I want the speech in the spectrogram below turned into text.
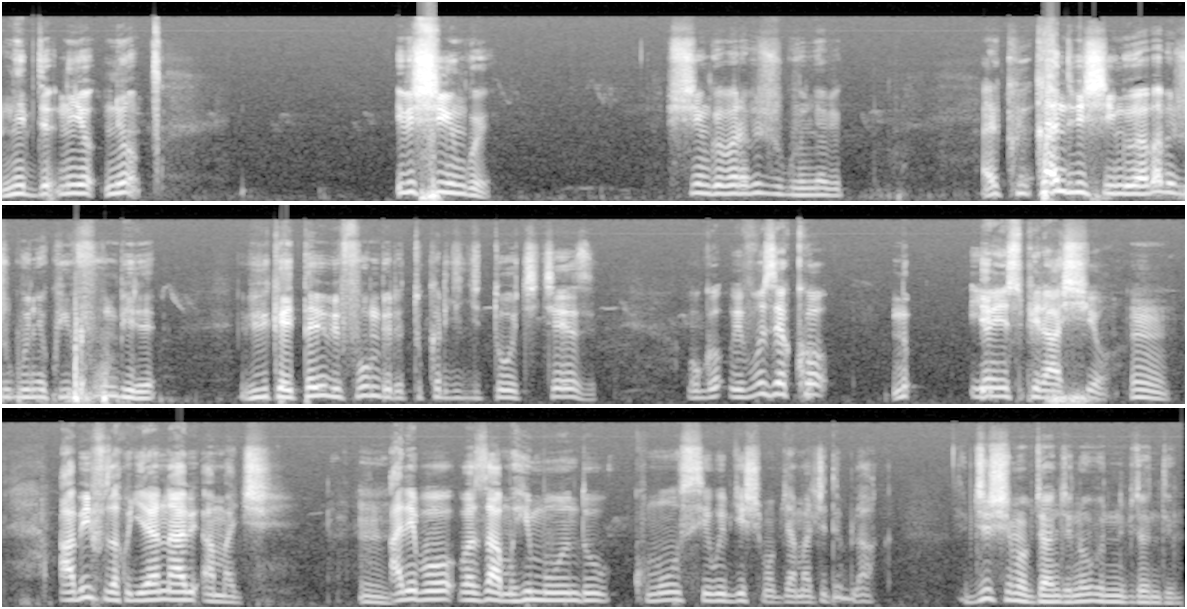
Nibyo niyo niyo ibishingwe ibishingwe barabijugunya kandi ibishingwe baba babijugunye ku ifumbire. Ibi bigahita biba ifumbire tukarya igitoki cyeze. Ubwo bivuze ko iyo inspiration Mm, abifuza kugira nabi amaji mm. ari bo bazamuha impundu ku munsi w'ibyishimo bya Maji the Black. Ibyishimo byanjye n'ubu ni byo ndimo.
